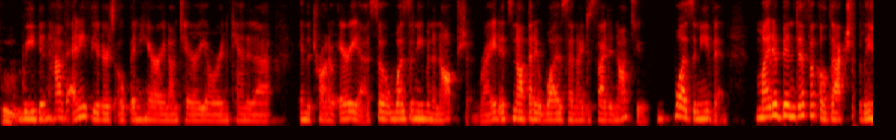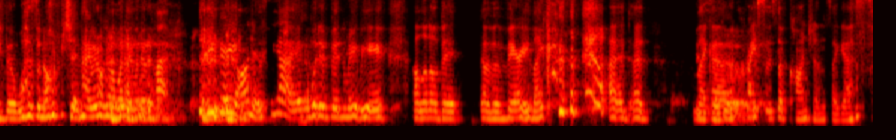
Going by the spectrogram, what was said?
Hmm. we didn't have any theaters open here in ontario or in canada in the toronto area. So it wasn't even an option right? It's not that it was and i decided not to. Wasn't even. Might have been difficult actually if it was an option. I don't know what i would have done to be very honest yeah it would have been maybe a little bit of a very like a, a like a a- crisis of conscience i guess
